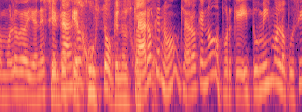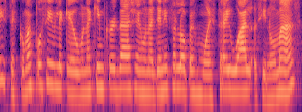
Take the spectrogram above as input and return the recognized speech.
cómo lo veo yo en este ¿Sientes que es justo o que no es justo? Claro que no, claro que no, porque y tú mismo lo pusiste. ¿Cómo es posible que una Kim Kardashian, una Jennifer López muestra igual, si no más,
